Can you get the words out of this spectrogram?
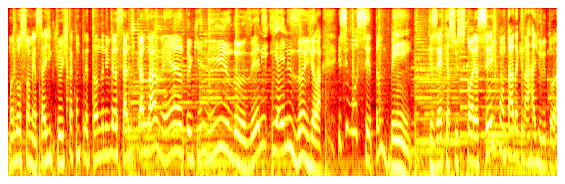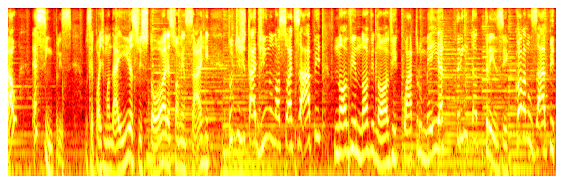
Mandou sua mensagem que hoje está completando aniversário de casamento. Que lindos! Ele e a Elisângela. E se você também quiser que a sua história seja contada aqui na Rádio Litoral, é simples. Você pode mandar aí a sua história, a sua mensagem, tudo digitadinho no nosso WhatsApp 999463013. Cola no zap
